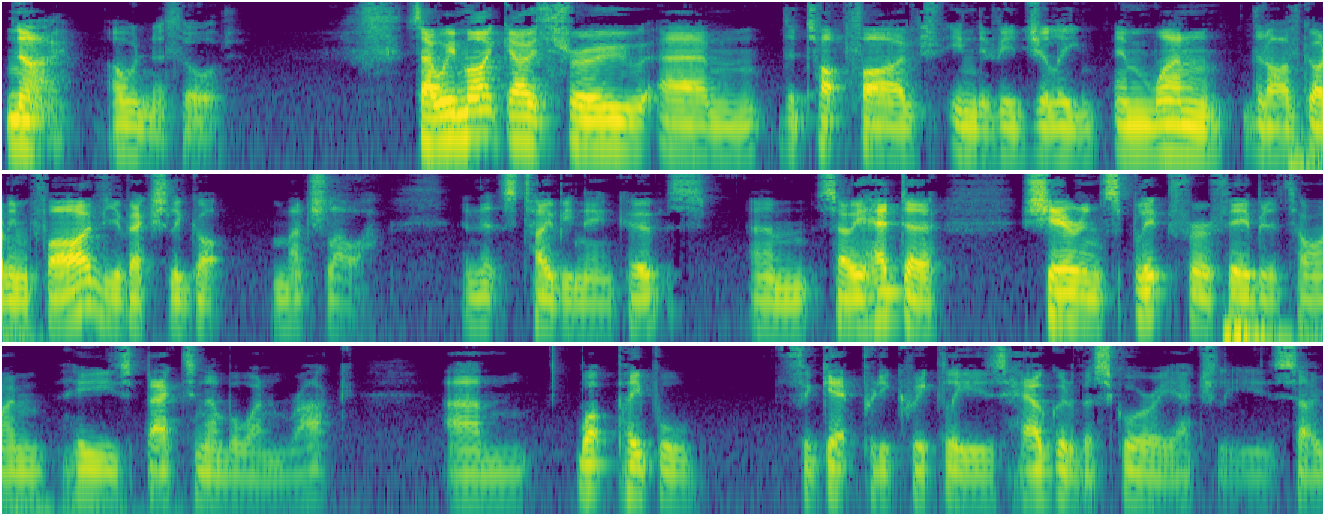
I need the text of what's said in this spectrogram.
No, I wouldn't have thought. So we might go through um, the top five individually, and one that I've got in five, you've actually got much lower, and that's Toby Nankervis. Um, so he had to share and split for a fair bit of time. He's back to number one ruck. Um, what people forget pretty quickly is how good of a scorer he actually is. So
